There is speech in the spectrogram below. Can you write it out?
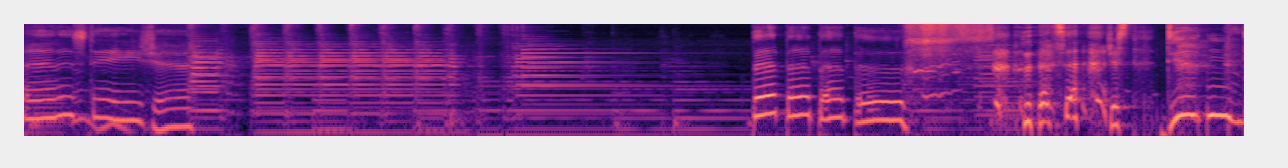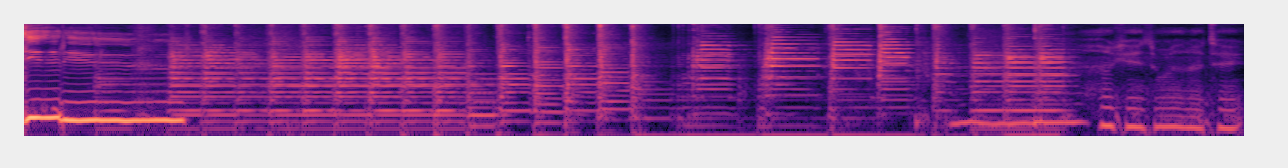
Anastasia. That's just do do do. It's more than I take.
